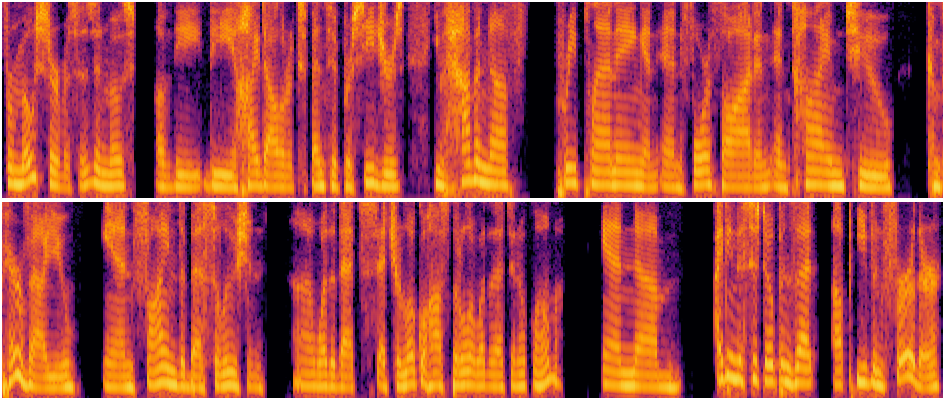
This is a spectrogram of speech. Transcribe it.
for most services and most of the, the high dollar expensive procedures, you have enough pre planning and, and forethought and, and time to compare value and find the best solution, uh, whether that's at your local hospital or whether that's in Oklahoma. And um, I think this just opens that up even further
